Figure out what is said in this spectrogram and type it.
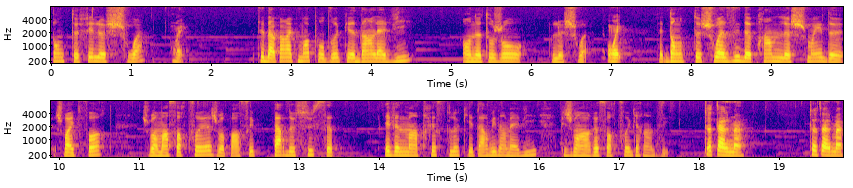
Donc, tu fais le choix. Oui. Tu es d'accord avec moi pour dire que dans la vie, on a toujours le choix. Oui. Fait donc, tu as choisi de prendre le chemin de je vais être forte, je vais m'en sortir, je vais passer par-dessus cet événement triste-là qui est arrivé dans ma vie, puis je vais en ressortir grandi. Totalement. Totalement.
